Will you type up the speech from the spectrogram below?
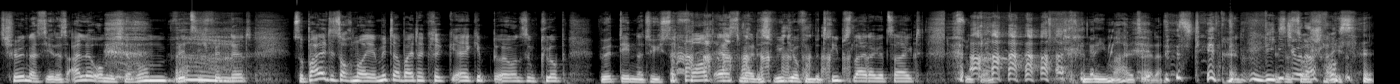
Schön, dass ihr das alle um mich herum witzig findet. Sobald es auch neue Mitarbeiter krieg, äh, gibt bei uns im Club, wird denen natürlich sofort erstmal das Video vom Betriebsleiter gezeigt. Super. Niemals, Alter. Es steht ein Video Das ist so davon. scheiße.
